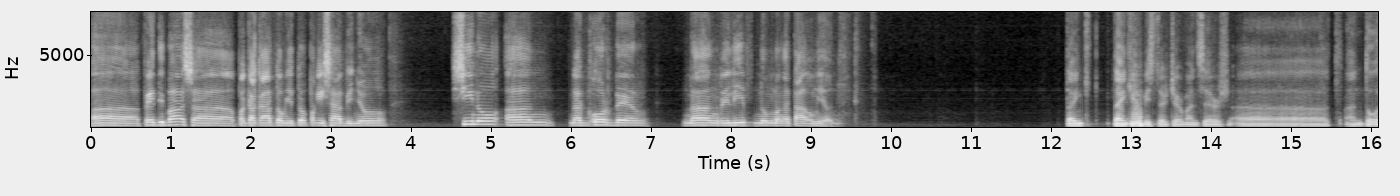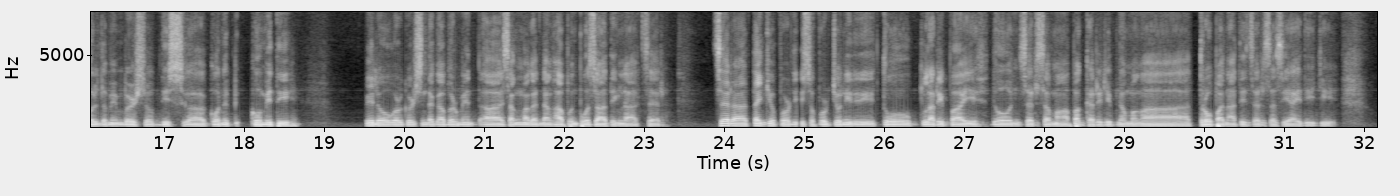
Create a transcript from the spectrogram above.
Ah, pwede ba sa pagkakataong ito, pakisabi nyo, sino ang nag-order ng relief ng mga taong yon? Thank, thank you, Mr. Chairman, sir, uh, and to all the members of this uh, committee, fellow workers in the government, uh, isang magandang hapon po sa ating lahat, sir. Sir, uh, thank you for this opportunity to clarify doon, sir, sa mga pagka-relieve ng mga tropa natin, sir, sa CIDG.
